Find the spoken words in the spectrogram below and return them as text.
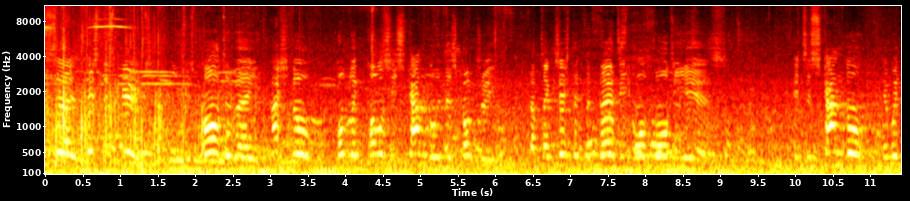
This, uh, this dispute is part of a national public policy scandal in this country that's existed for 30 or 40 years. It's a scandal in which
